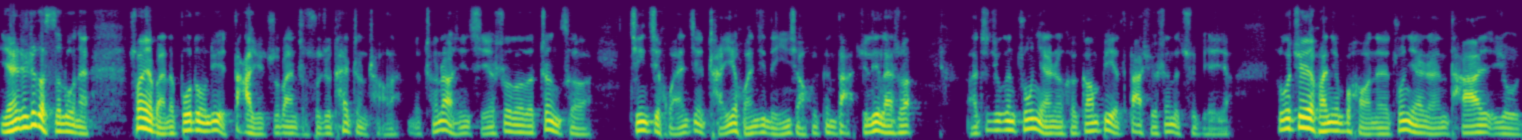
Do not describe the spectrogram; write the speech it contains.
沿着这个思路呢，创业板的波动率大于主板指数就太正常了。成长型企业受到的政策、经济环境、产业环境的影响会更大。举例来说。啊，这就跟中年人和刚毕业的大学生的区别一样。如果就业环境不好呢，中年人他有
